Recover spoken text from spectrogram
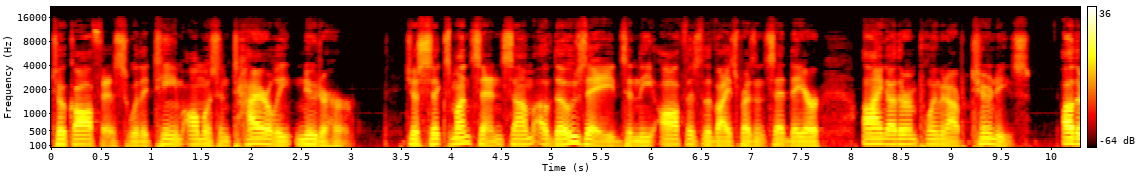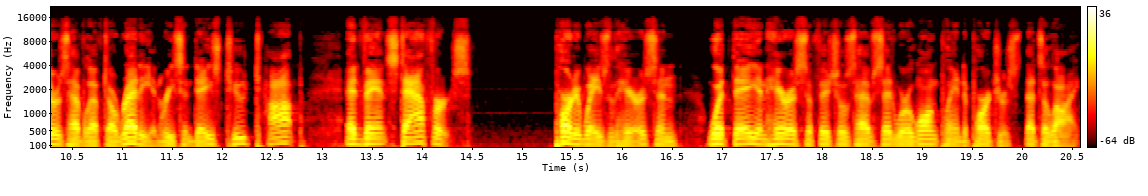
took office with a team almost entirely new to her. Just six months in, some of those aides in the office of the vice president said they are eyeing other employment opportunities. Others have left already. In recent days, two top advanced staffers parted ways with Harris, and what they and Harris officials have said were long planned departures. That's a lie.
